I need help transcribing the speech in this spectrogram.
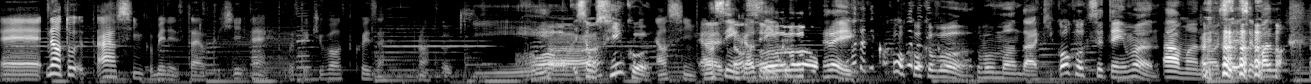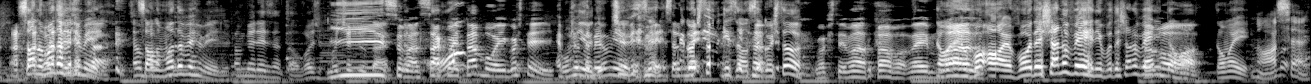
É. Não, eu tô. Ah, 5, beleza, tá. Eu tenho que. É, vou ter que voltar coisar. Pronto. Aqui. Ó. Esse é um 5? É um 5. É É, 5, é então o sim. 5. Peraí, qual cor que eu vou, que eu vou mandar aqui? Qual cor que você tem, mano? Ah, mano, você, você pode. Só não manda vermelho. então. Só não manda vermelho. Então, beleza, então. Vou, vou te ajudar. Isso, mano. Essa coisa tá boa, hein? Gostei. É porque eu Humilde, também humilde. tive Você você gostou, Guizão? Você gostou? Gostei, mano. Por favor. Então mano. eu vou, ó, eu vou deixar no verde, eu vou deixar no verde Tá então, bom. ó. Toma aí. Nossa.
